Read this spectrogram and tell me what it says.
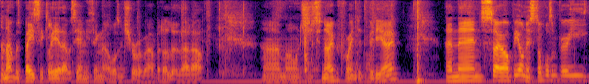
and that was basically it that was the only thing that I wasn't sure about but I looked that up um, I wanted you to know before I ended the video. And then, so I'll be honest, I wasn't very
